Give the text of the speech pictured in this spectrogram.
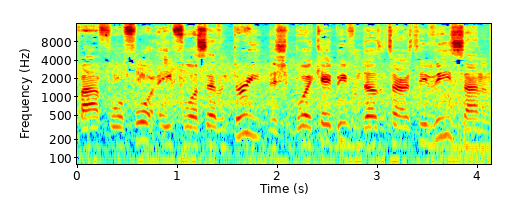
877-544-8473. This your boy KB from and Tires TV signing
